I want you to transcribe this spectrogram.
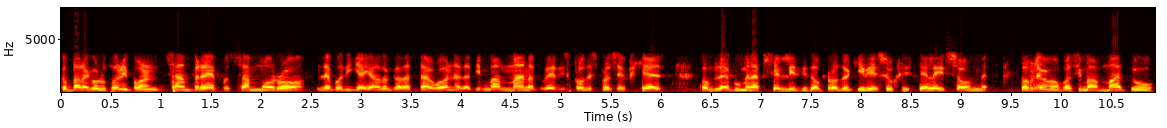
Τον παρακολουθώ λοιπόν σαν βρέφος, σαν μωρό. Βλέπω την γιαγιά να τον κρατά στα γόνατα, τη μαμά να του λέει τις πρώτες προσευχές. Τον βλέπουμε να ψελίζει το πρώτο κύριε Ιησού Χριστέ, λέει σώμε. Τον βλέπουμε πώς η μαμά του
